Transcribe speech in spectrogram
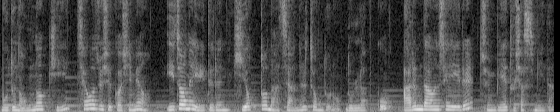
모두 넉넉히 채워주실 것이며 이전의 일들은 기억도 나지 않을 정도로 놀랍고 아름다운 새 일을 준비해 두셨습니다.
